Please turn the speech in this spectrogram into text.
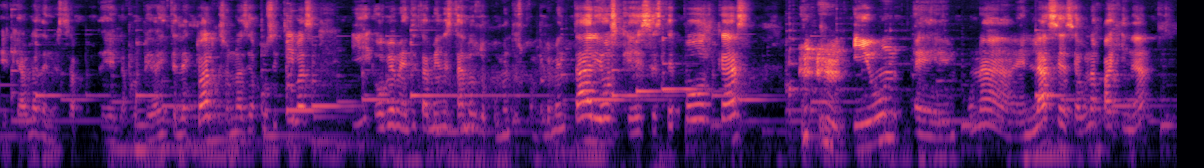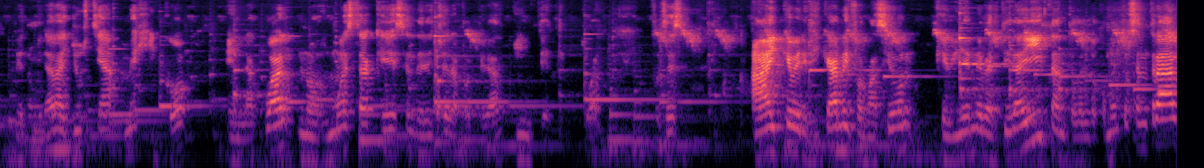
el que habla de, nuestra, de la propiedad intelectual, que son las diapositivas, y obviamente también están los documentos complementarios, que es este podcast, y un eh, enlace hacia una página denominada Justia México, en la cual nos muestra qué es el derecho de la propiedad intelectual. Entonces, hay que verificar la información que viene vertida ahí, tanto del documento central,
